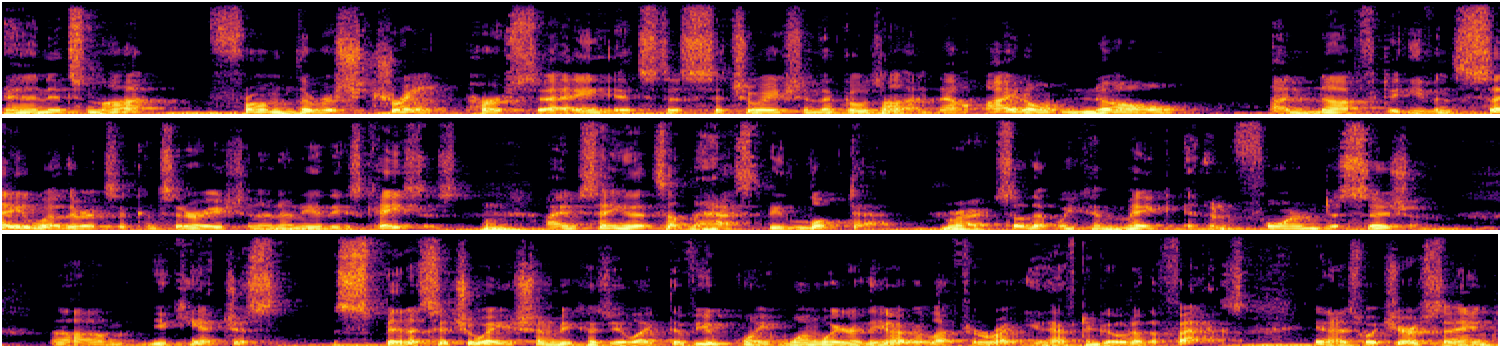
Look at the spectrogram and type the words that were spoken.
And it's not from the restraint per se. It's the situation that goes on. Now, I don't know enough to even say whether it's a consideration in any of these cases. Mm. I'm saying that something has to be looked at, right, so that we can make an informed decision. Um, you can't just spin a situation because you like the viewpoint one way or the other, left or right. You have to go to the facts. And as what you're saying,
